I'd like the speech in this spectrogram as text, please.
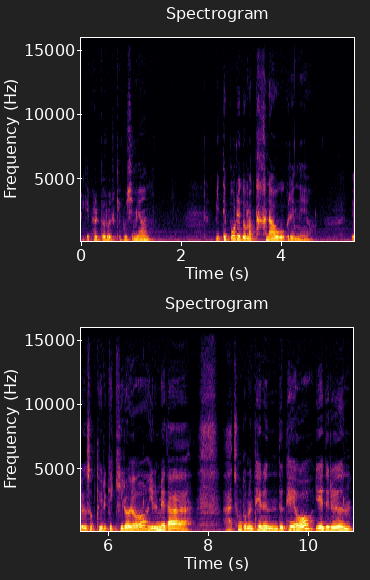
이렇게 별도로 이렇게 보시면 밑에 뿌리도 막 다 나오고 그랬네요. 여기서부터 이렇게 길어요. 1m 아, 정도는 되는 듯해요. 얘들은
